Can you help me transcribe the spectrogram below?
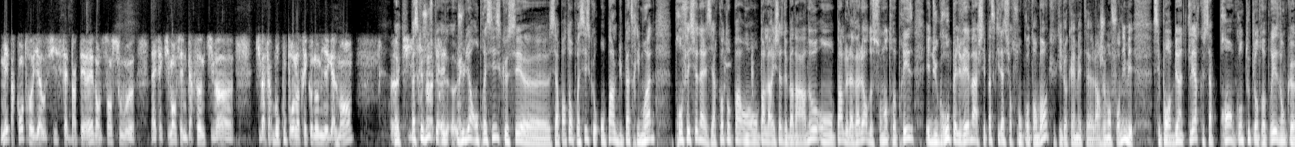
Mais par contre, il y a aussi cet intérêt dans le sens où, euh, bah, effectivement, c'est une personne qui va, qui va faire beaucoup pour notre économie également. Euh, Oui, qui- parce que juste, euh, Julien, on précise que c'est euh, c'est important, on précise qu'on parle du patrimoine professionnel. C'est-à-dire quand on, par- on on parle de la richesse de Bernard Arnault, on parle de la valeur de son entreprise et du groupe LVMH. C'est pas ce qu'il a sur son compte en banque, qui doit quand même être largement fourni, mais c'est pour bien être clair que ça prend en compte toute l'entreprise, donc euh,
